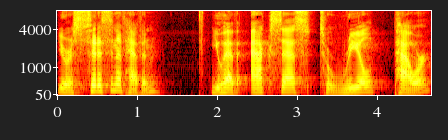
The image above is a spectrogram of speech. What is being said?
You're a citizen of heaven, you have access to real power.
